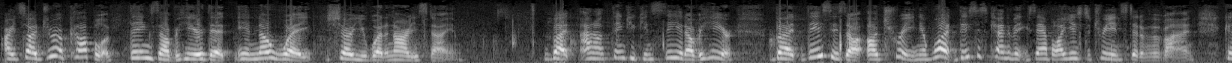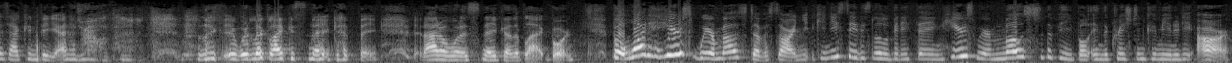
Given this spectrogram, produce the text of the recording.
All right, so I drew a couple of things over here that in no way show you what an artist I am. But I don't think you can see it over here. But this is a, a tree. Now, what? This is kind of an example. I used a tree instead of a vine because I couldn't figure out how to draw a vine. look, it would look like a snake, I think. And I don't want a snake on the blackboard. But what? Here's where most of us are. You, can you see this little bitty thing? Here's where most of the people in the Christian community are.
